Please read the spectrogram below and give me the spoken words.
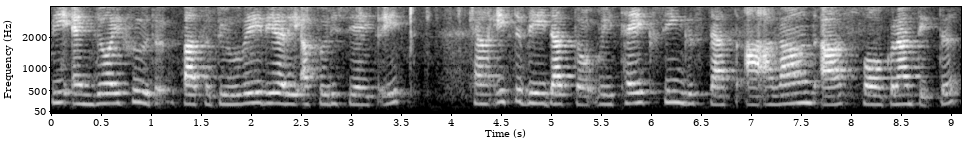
we enjoy food, but do we really appreciate it? Can it be that we take things that are around us for granted?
